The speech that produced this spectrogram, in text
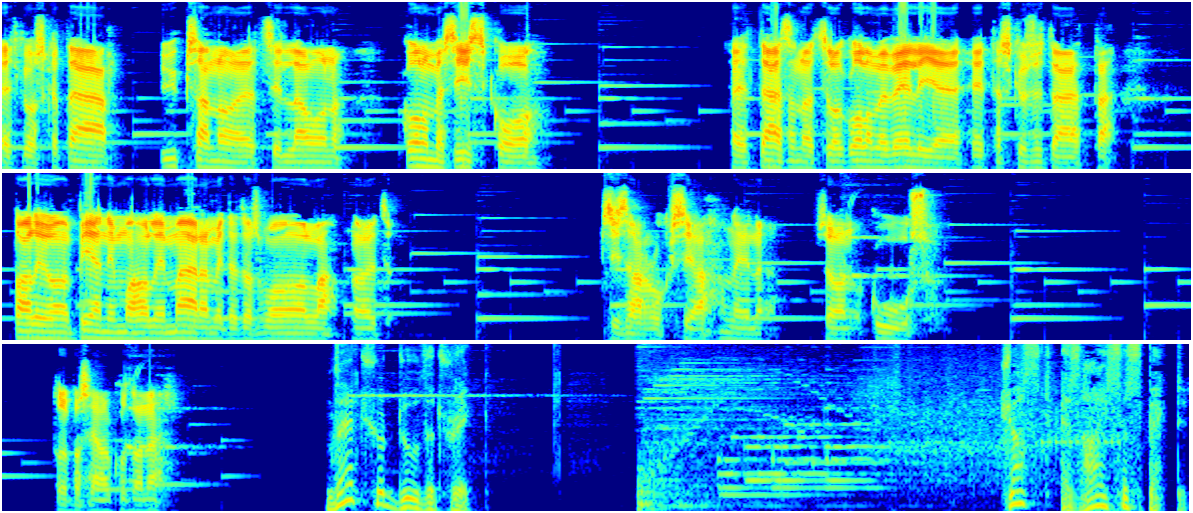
Että koska tää yksi sanoi, että sillä on kolme siskoa. Että tää sanoi, että sillä on kolme veljeä. Että tässä kysytään, että paljon on pienin mahdollinen määrä, mitä tuossa voi olla noit sisaruksia, niin se on kuusi. Tulipa siellä kutonen. That should do the trick. Just as I suspected.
